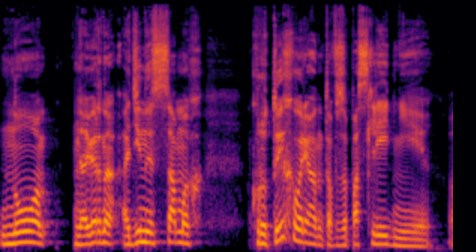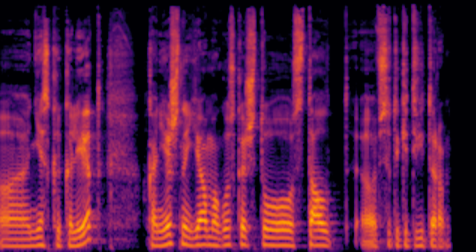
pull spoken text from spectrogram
Но, наверное, один из самых крутых вариантов за последние э, несколько лет, конечно, я могу сказать, что стал э, все-таки Твиттером.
